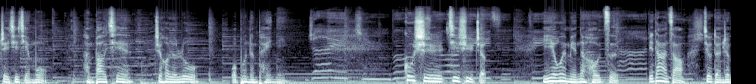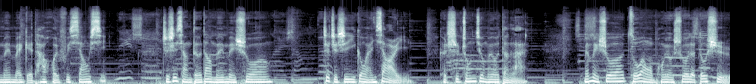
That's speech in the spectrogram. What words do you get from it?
这期节目。很抱歉，之后的路我不能陪你。故事继续着，一夜未眠的猴子，一大早就等着美美给他回复消息，只是想得到美美说。这只是一个玩笑而已，可是终究没有等来。美美说：“昨晚我朋友说的都是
